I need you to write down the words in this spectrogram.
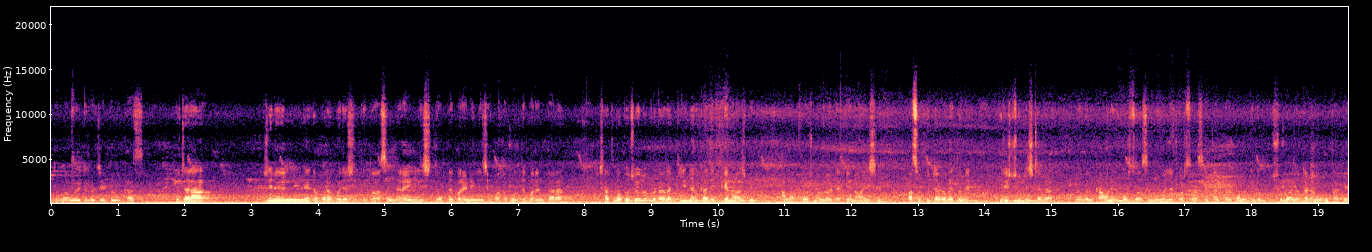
অথবা ওয়েটারের যে কোনো কাজ। তো যারা জেনারেলি লেখাপড়া করে শিক্ষিত আছেন, যারা ইংলিশ ধরতে পারেন ইংলিশে কথা বলতে পারেন, তারা সাত লক্ষ, ছয় লক্ষ টাকা ক্লিনার কাজে কেন আসবেন? আমার প্রশ্ন হলো, এটা কেন আসেন পাঁচাত্তর টাকা বেতনে, তিরিশ, চল্লিশ টাকা কাউনের খরচ আছে মোবাইলের খরচ আছে, তারপরে পনেরো থেকে ষোলো হাজার টাকার মতো থাকে।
